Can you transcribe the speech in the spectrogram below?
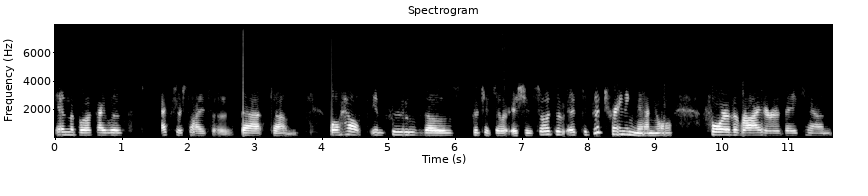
in the book, I list exercises that um, will help improve those particular issues. So it's a it's a good training manual for the rider. They can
